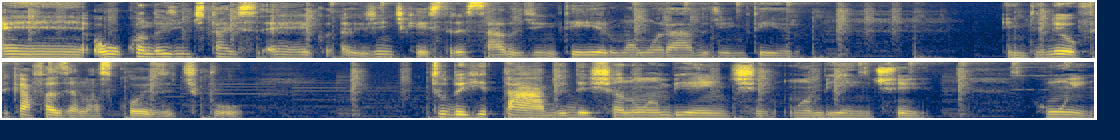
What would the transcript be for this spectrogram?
É, ou quando a gente tá. É, a gente que é estressado o dia inteiro, mal-humorado o dia inteiro. Entendeu? Ficar fazendo as coisas, tipo, tudo irritado e deixando um ambiente, um ambiente ruim.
